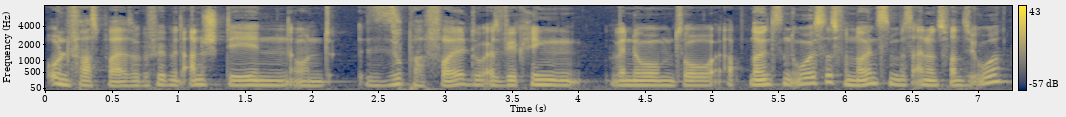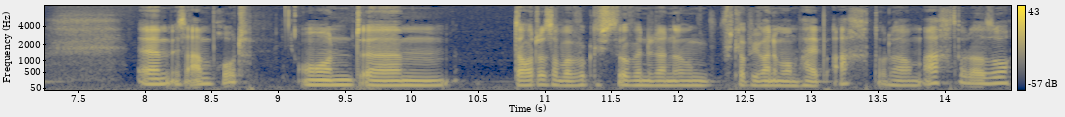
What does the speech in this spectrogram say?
unfassbar. Also gefühlt mit Anstehen und super voll. Du, also wir kriegen, wenn du so ab 19 Uhr ist es, von 19 bis 21 Uhr ähm, ist Abendbrot. Und ähm, dort ist aber wirklich so, wenn du dann, ich glaube, wir waren immer um halb acht oder um acht oder so.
